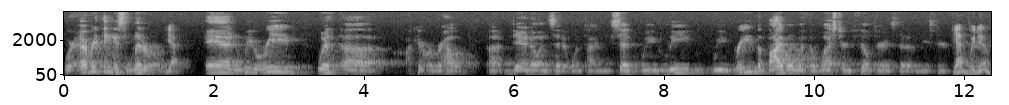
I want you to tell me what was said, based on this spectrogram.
where everything is literal. Yeah. And we read with, uh, I can't remember how uh, Dan Owen said it one time. He said we lead, we read the Bible with a Western filter instead of an Eastern. yeah, we do.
